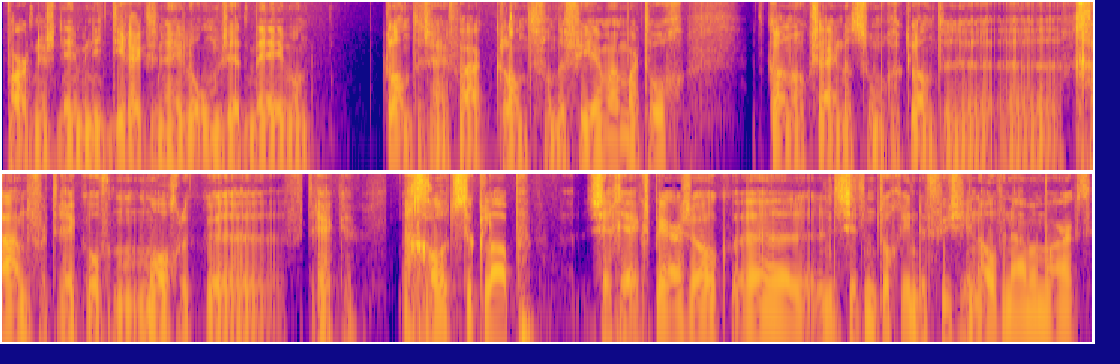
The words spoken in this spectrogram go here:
Partners nemen niet direct een hele omzet mee, want klanten zijn vaak klant van de firma, maar toch. Het kan ook zijn dat sommige klanten uh, gaan vertrekken of mogelijk uh, vertrekken. De grootste klap, zeggen experts ook, zit hem toch in de fusie- en overnamemarkt.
